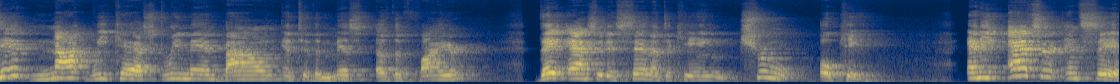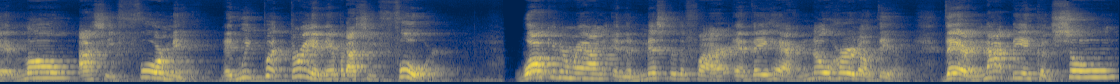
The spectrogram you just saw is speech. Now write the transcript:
Did not we cast three men bound into the midst of the fire? They answered and said unto King, True, O king. And he answered and said, Lo, I see four men. And we put three in there, but I see four walking around in the midst of the fire, and they have no hurt on them. They are not being consumed.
